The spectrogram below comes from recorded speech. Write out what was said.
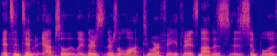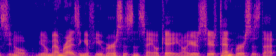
it's intimidating. Absolutely, there's there's a lot to our faith, right? It's not as, as simple as you know you know memorizing a few verses and saying, okay, you know, here's here's ten verses that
